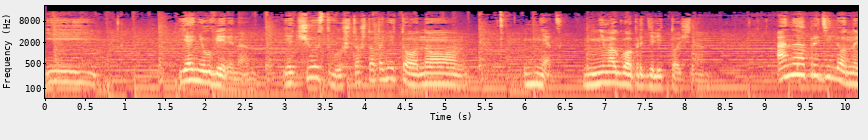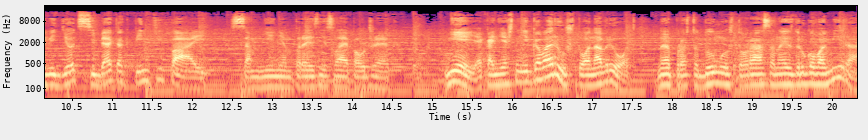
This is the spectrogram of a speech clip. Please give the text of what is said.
«И я не уверена. Я чувствую, что что-то не то, но... Нет, не могу определить точно. Она определенно ведет себя как Пинки Пай, с сомнением произнесла Эпплджек. Не, я, конечно, не говорю, что она врет, но я просто думаю, что раз она из другого мира,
